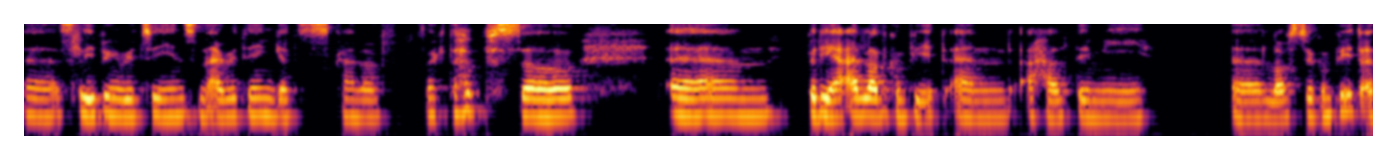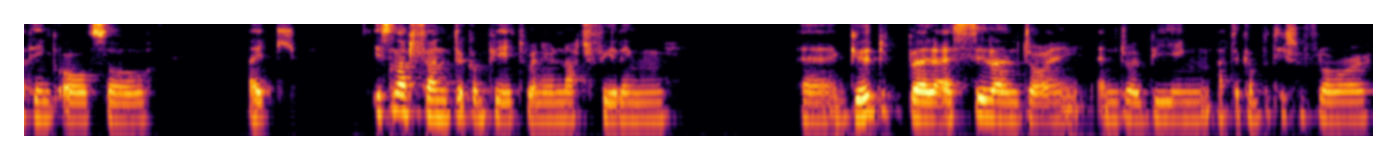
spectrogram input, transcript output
uh, sleeping routines and everything gets kind of fucked up, so, um but yeah, I love compete, and a healthy me, uh, loves to compete. I think also, like, it's not fun to compete when you're not feeling, uh, good, but I still enjoy enjoy being at the competition floor,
